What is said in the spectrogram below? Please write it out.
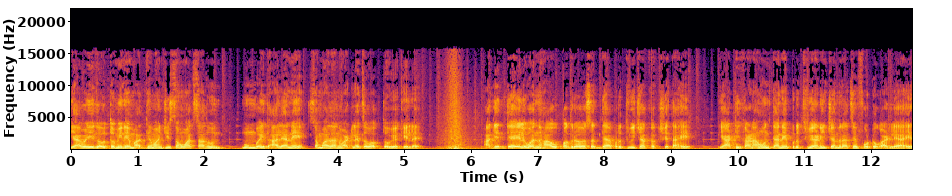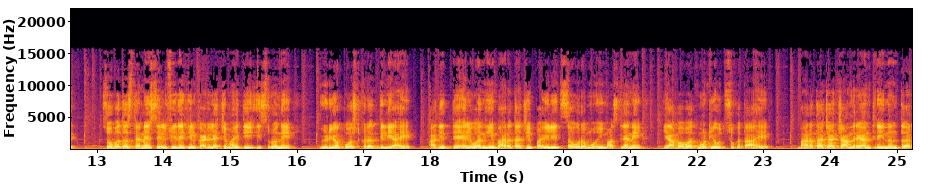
यावेळी गौतमीने माध्यमांशी संवाद साधून मुंबईत आल्याने समाधान वाटल्याचं वक्तव्य केलंय. आदित्य एलवन हा उपग्रह सध्या पृथ्वीच्या कक्षेत आहे. या ठिकाणाहून त्याने पृथ्वी आणि चंद्राचे फोटो काढले आहेत. सोबतच त्याने सेल्फी देखील काढल्याची माहिती इस्रोने व्हिडिओ पोस्ट करत दिली आहे. आदित्य एलवन ही भारताची पहिलीच सौर मोहीम असल्याने याबाबत मोठी उत्सुकता आहे. भारताच्या चांद्रयान थ्री नंतर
